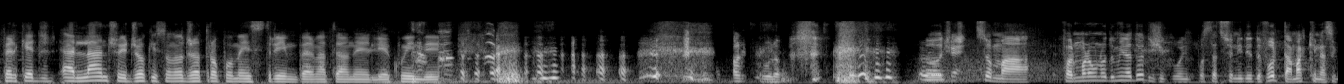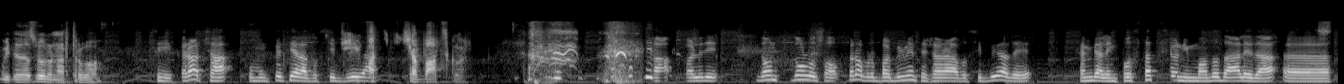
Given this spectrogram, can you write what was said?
perché gi- al lancio i giochi sono già troppo mainstream per Matteo Anelli e quindi culo. Oh, cioè, insomma, Formula 1 2012 con impostazioni di default la macchina si guida da solo un altro po'. sì, però c'ha comunque sia la Sì, possibilità. infatti c'è Vazcor. No, voglio dire, non, non lo so, però probabilmente c'avrà la possibilità di cambiare le impostazioni in modo tale da eh,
